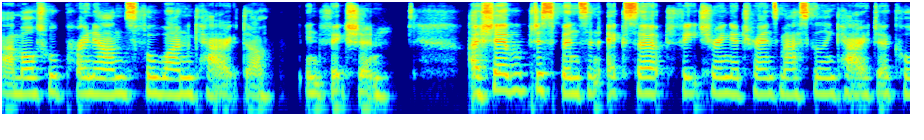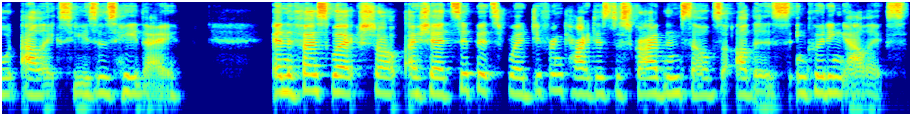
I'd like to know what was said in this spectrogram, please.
uh, multiple pronouns for one character in fiction. I shared with participants an excerpt featuring a transmasculine character called Alex who uses he, they. In the first workshop, I shared snippets where different characters describe themselves or others, including Alex.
